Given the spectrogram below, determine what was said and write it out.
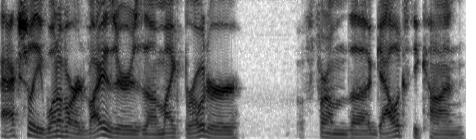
actually one of our advisors, uh, Mike Broder from the GalaxyCon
